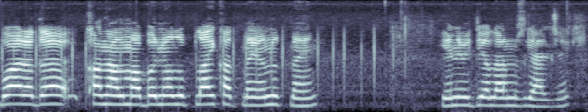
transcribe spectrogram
Bu arada kanalıma abone olup like atmayı unutmayın. Yeni videolarımız gelecek.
